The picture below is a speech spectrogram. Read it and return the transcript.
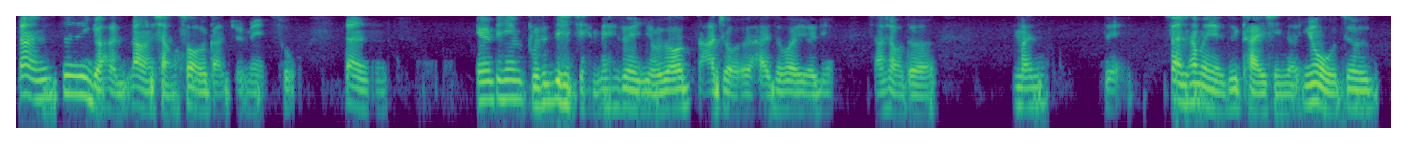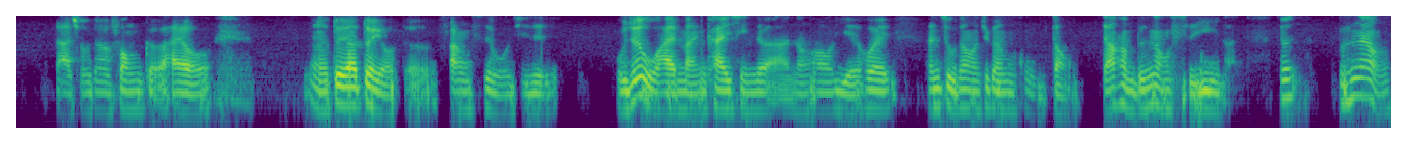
当然这是一个很让人享受的感觉，没错，但因为毕竟不是自己姐妹，所以有时候打久了还是会有点小小的闷，对，虽然他们也是开心的，因为我就。打球的风格，还有，呃，对待队友的方式，我其实我觉得我还蛮开心的啊，然后也会很主动的去跟他们互动，只要他们不是那种死意男，就不是那种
